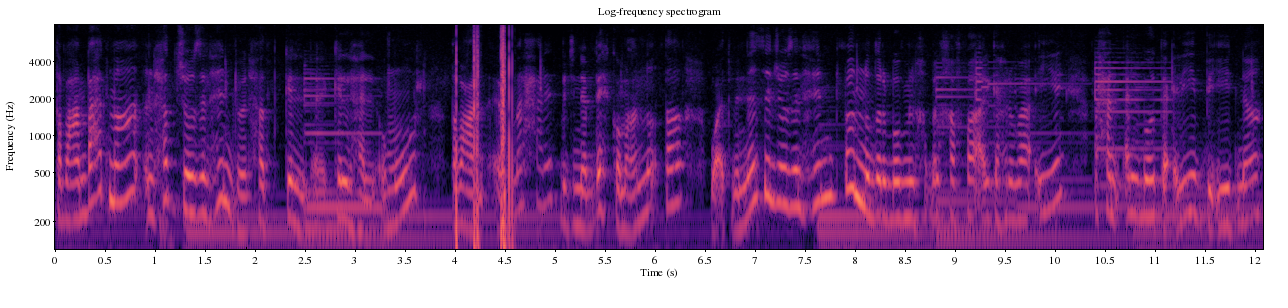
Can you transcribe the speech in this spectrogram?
طبعا بعد ما نحط جوز الهند ونحط كل كل هالأمور طبعا بمرحلة بدي انبهكم على النقطه وقت بننزل جوز الهند بنضربه بالخفاقه الكهربائية. رح نقلبه تقليب بإيدنا.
